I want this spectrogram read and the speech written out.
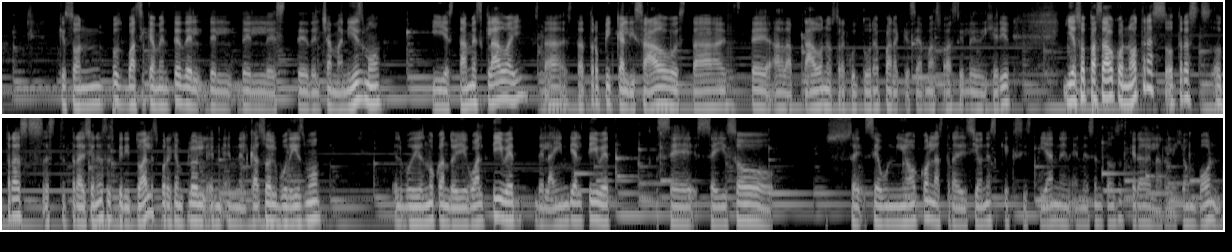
que son pues básicamente del, del, este, del chamanismo y está mezclado ahí, está, está tropicalizado, está este, adaptado a nuestra cultura para que sea más fácil de digerir. Y eso ha pasado con otras, otras, otras este, tradiciones espirituales. Por ejemplo, en, en, el caso del budismo, el budismo cuando llegó al Tíbet, de la India al Tíbet, se, se hizo se, unió con las tradiciones que existían en, ese entonces, que era de la religión Bon.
